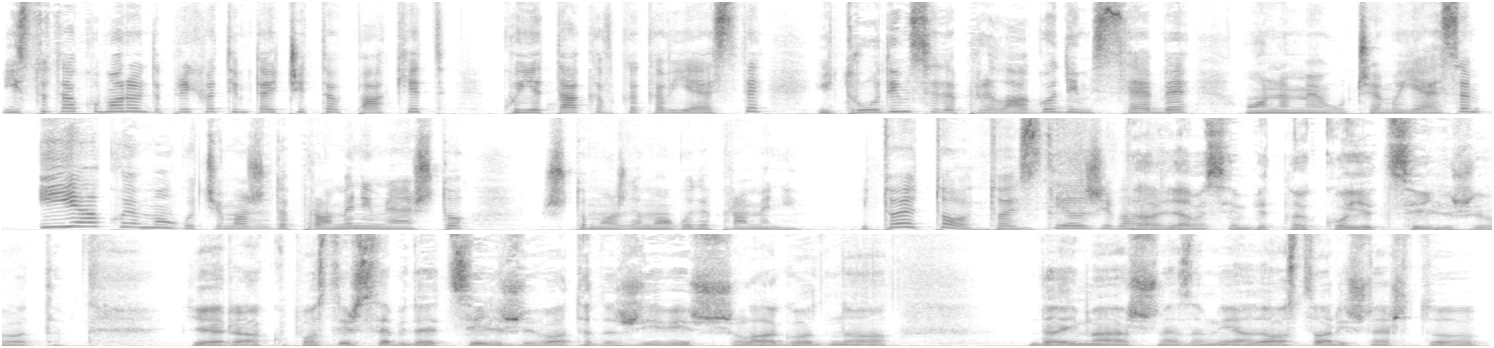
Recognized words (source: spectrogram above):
isto tako moram da prihvatim taj čitav paket koji je takav kakav jeste i trudim se da prilagodim sebe onome u čemu jesam, iako je moguće možda da promenim nešto što možda mogu da promenim. I to je to, to je stil života. Da, ja mislim bitno je koji je cilj života. Jer ako postaviš sebi da je cilj života da živiš lagodno, da imaš, ne znam, nija, da ostvariš nešto,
